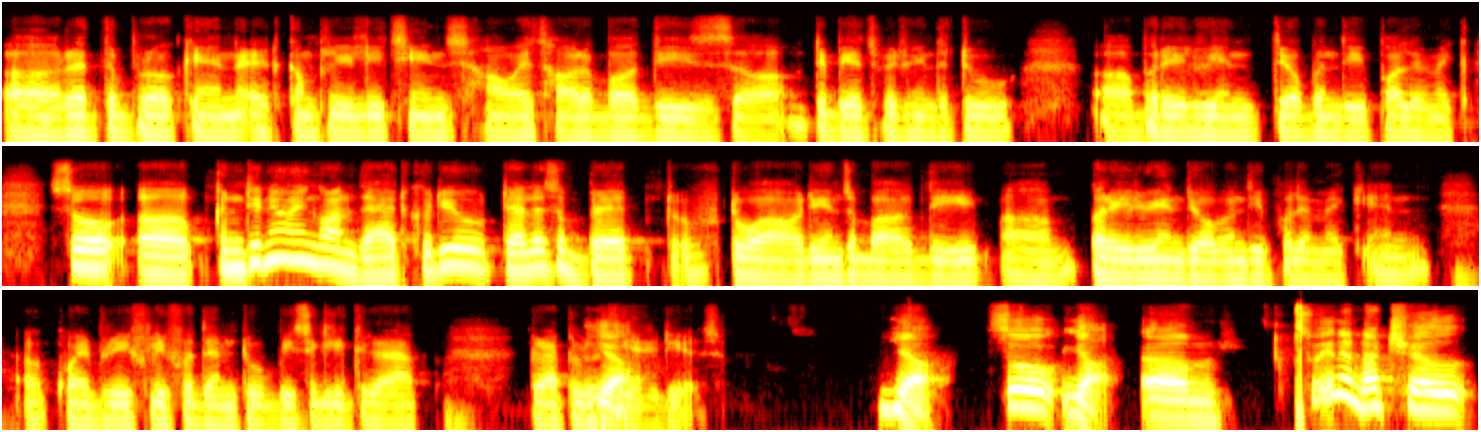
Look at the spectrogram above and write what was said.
uh, read the book, and it completely changed how I thought about these uh, debates between the two, uh, Barelvi and Deobandi polemic. So, uh, continuing on that, could you tell us a bit to, to our audience about the uh, Barelvi and Deobandi polemic, in uh, quite briefly for them to basically grab grapple with yeah. the ideas? Yeah. So yeah. Um, so in a nutshell,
